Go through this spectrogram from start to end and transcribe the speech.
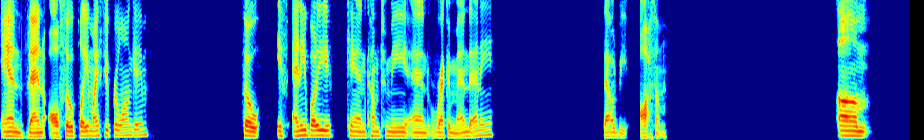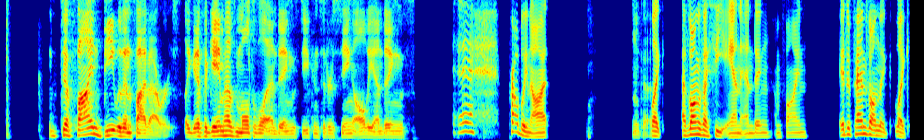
And then also play my super long game. So if anybody can come to me and recommend any, that would be awesome. Um, define beat within five hours. Like, if a game has multiple endings, do you consider seeing all the endings? Eh, probably not. Okay. like as long as I see an ending, I'm fine. It depends on the like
